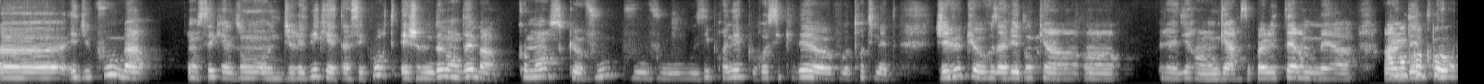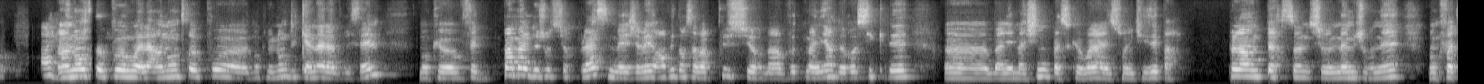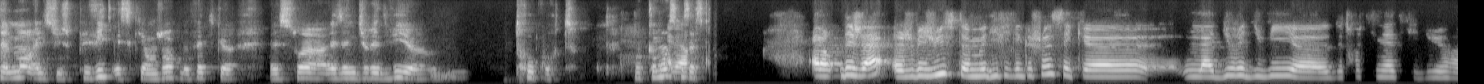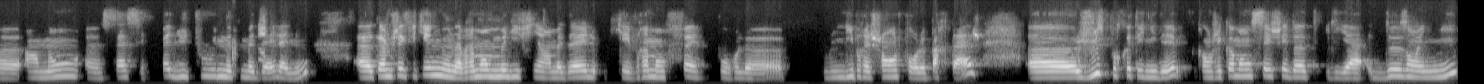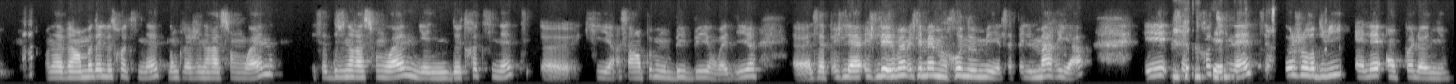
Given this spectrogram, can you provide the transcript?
Euh, et du coup, ben, on sait qu'elles ont une durée de vie qui est assez courte. Et je me demandais ben, comment est-ce que vous, vous, vous y prenez pour recycler euh, vos trottinettes? J'ai vu que vous aviez donc un, j'allais dire un hangar, c'est pas le terme, mais un, entrepôt. Un entrepôt, voilà, un entrepôt donc le long du canal à Bruxelles. Donc, euh, vous faites pas mal de choses sur place, mais j'avais envie d'en savoir plus sur ben, votre manière de recycler euh, ben, les machines parce que voilà, elles sont utilisées par plein de personnes sur une même journée. Donc, fatalement, elles s'usent plus vite et ce qui engendre le fait qu'elles soient, elles aient une durée de vie euh, trop courte. Donc, comment est-ce que ça se passe? Alors, déjà, je vais juste modifier quelque chose c'est que la durée de vie de trottinette qui dure un an, ça, c'est pas du tout notre modèle à nous. Euh, comme je l'ai expliqué, nous, on a vraiment modifié un modèle qui est vraiment fait pour le libre-échange, pour le partage. Euh, juste pour que tu aies une idée, quand j'ai commencé chez Dot il y a deux ans et demi, on avait un modèle de trottinette, donc la génération One. Et cette génération One, il y a une de trottinette euh, qui c'est un peu mon bébé, on va dire. elle je l'ai même, même renommée, elle s'appelle Maria. Et cette trottinette, aujourd'hui, elle est en Pologne.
